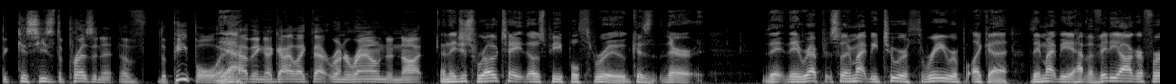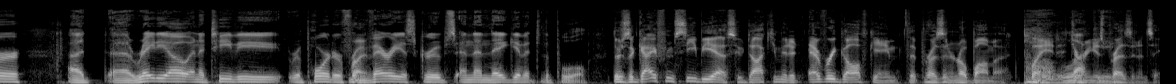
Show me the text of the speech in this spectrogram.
because he's the president of the people, and Yeah. having a guy like that run around and not And they just rotate those people through because they're they they rep. So there might be two or three rep- like a they might be have a videographer a, a radio and a TV reporter from Right. various groups, and then they give it to the pool. There's a guy from CBS who documented every golf game that President Obama played Oh, during his presidency.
